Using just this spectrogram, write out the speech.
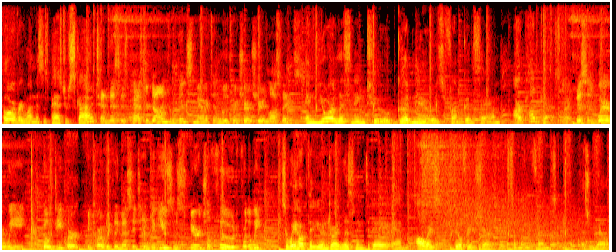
Hello, everyone. This is Pastor Scott, And this is Pastor Don from Good Samaritan Lutheran Church here in Las Vegas. and you're listening to Good News from Good Sam, our podcast. This is where we go deeper into our weekly message and give you some spiritual food for the week. So we hope that you enjoyed listening today, and always feel free to share it with some of your friends as well.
